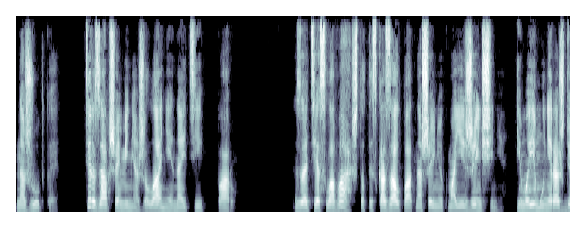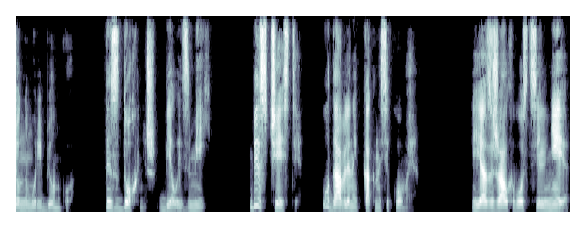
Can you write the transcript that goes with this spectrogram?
на жуткое, терзавшее меня желание найти пару. За те слова, что ты сказал по отношению к моей женщине и моему нерожденному ребенку, ты сдохнешь, белый змей. Без чести, удавленный, как насекомое. Я сжал хвост сильнее,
